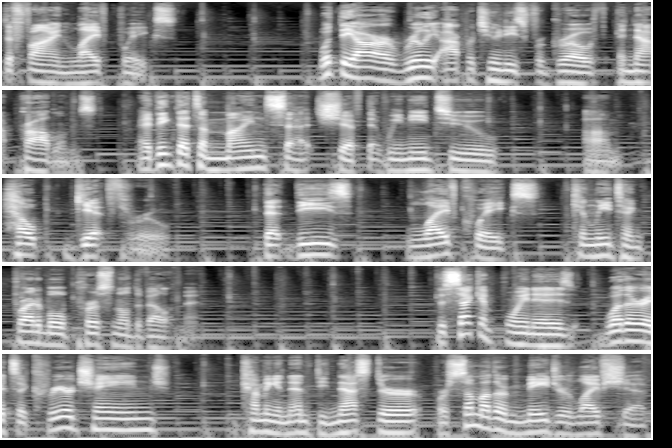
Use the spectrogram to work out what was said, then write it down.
defined, life quakes. What they are are really opportunities for growth and not problems. I think that's a mindset shift that we need to um, help get through. That these life quakes can lead to incredible personal development. The second point is whether it's a career change, becoming an empty nester, or some other major life shift,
